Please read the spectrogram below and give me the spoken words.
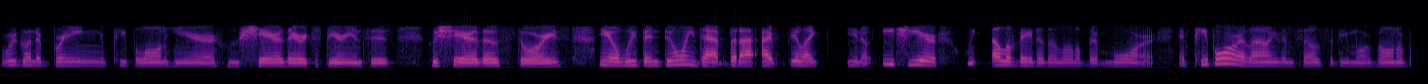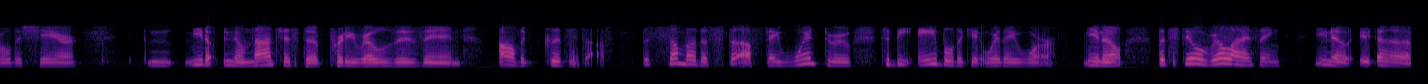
We're going to bring people on here who share their experiences, who share those stories. You know, we've been doing that, but I, I feel like you know, each year we elevated a little bit more, and people are allowing themselves to be more vulnerable to share. You know, you know, not just the pretty roses and all the good stuff, but some of the stuff they went through to be able to get where they were. You know, but still realizing, you know, it, uh,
